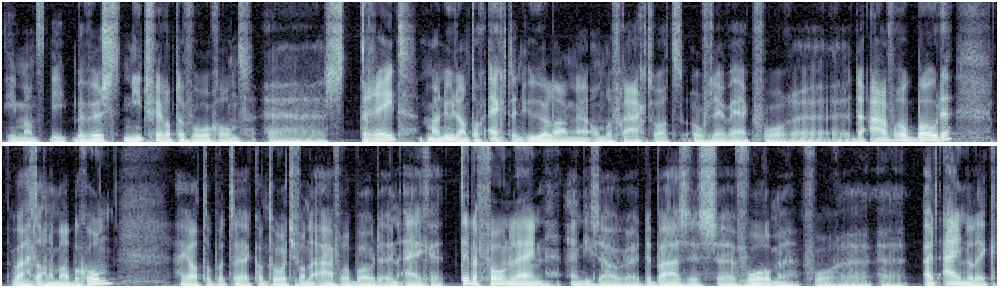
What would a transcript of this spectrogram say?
Iemand die bewust niet veel op de voorgrond uh, streed, maar nu dan toch echt een uur lang uh, ondervraagd wordt over zijn werk voor de Avro-bode, waar het allemaal begon. Hij had op het kantoortje van de Avro-bode een eigen telefoonlijn en die zou de basis vormen voor uiteindelijk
